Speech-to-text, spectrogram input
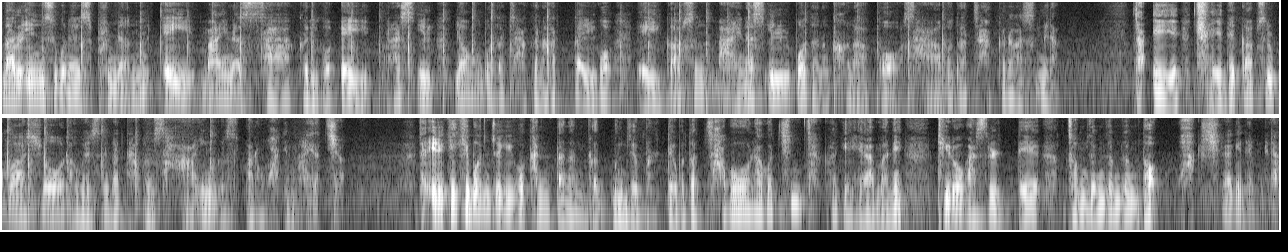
나를 인수분해해서 풀면 a 마이너스 4 그리고 a 플러스 1 0보다 작거나 같다 이고 a 값은 마이너스 1보다는 크나고 4보다 작거나 같습니다. 자 a의 최대 값을 구하시오라고 했으니까 답은 4인 것을 바로 확인하였죠. 자 이렇게 기본적이고 간단한 것 문제 풀 때부터 차분하고 침착하게 해야만이 뒤로 갔을 때 점점 점점 더 확실하게 됩니다.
